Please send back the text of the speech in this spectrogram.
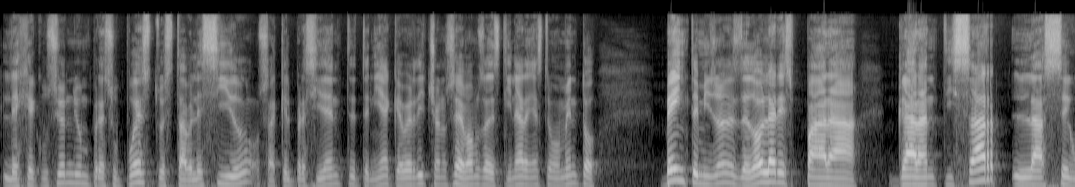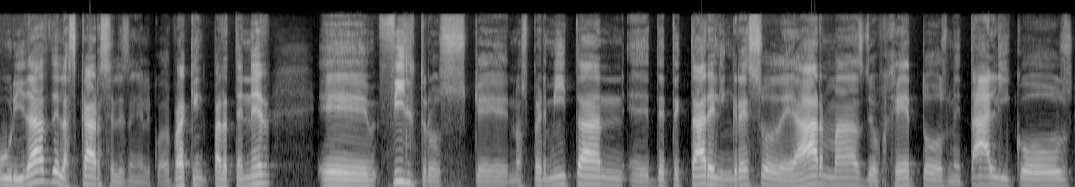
la ejecución de un presupuesto establecido, o sea que el presidente tenía que haber dicho, no sé, vamos a destinar en este momento 20 millones de dólares para garantizar la seguridad de las cárceles en el Ecuador, para, que, para tener eh, filtros que nos permitan eh, detectar el ingreso de armas, de objetos metálicos,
